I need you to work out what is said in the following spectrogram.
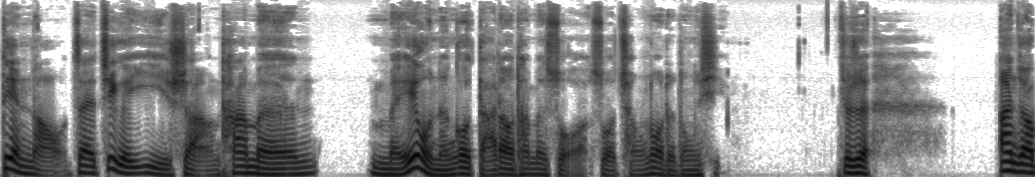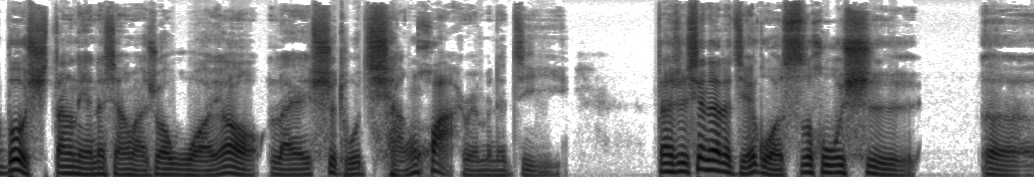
电脑在这个意义上，他们没有能够达到他们所所承诺的东西。就是按照 Bush 当年的想法说，我要来试图强化人们的记忆，但是现在的结果似乎是。呃，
